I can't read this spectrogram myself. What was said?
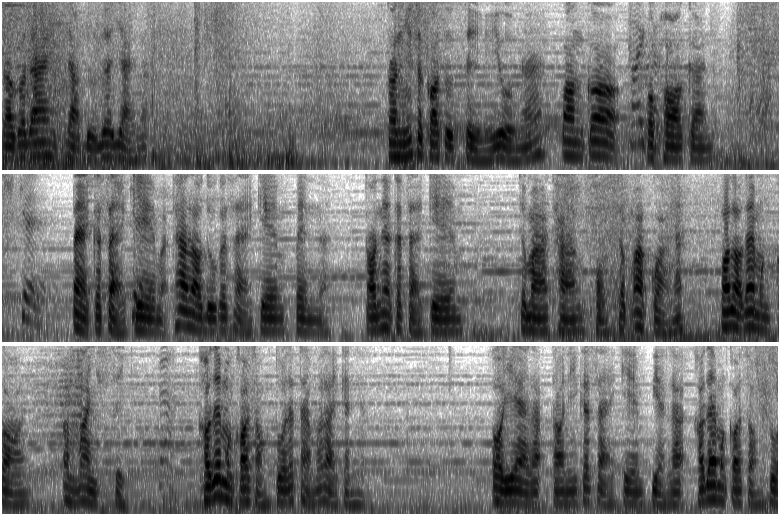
เราก็ได้ดาบดูดเลือดใหญ่แล้ว ตอนนี้สกอร์สุดสีอยู่นะ ป้อมก็พอๆกัน แต่กระแสเกมอะถ้าเราดูกระแสเกมเป็นอะตอนนี้กระแสเกมจะมาทางผมซะมากกว่านะ เพราะเราได้มังกรอะไม่สิ เขาได้มังกรสองตัวตั้งแต่เมื่อไหร่กันเนี่ย โอ้แย่ละตอนนี้กระแสเกมเปลี่ยนละเขาได้มังกรสองตัว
